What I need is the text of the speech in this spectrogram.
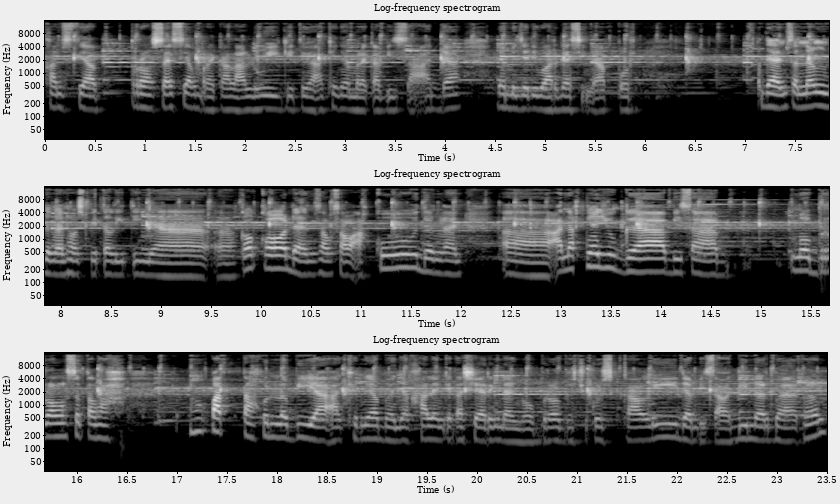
akan setiap proses yang mereka lalui gitu ya. Akhirnya mereka bisa ada dan menjadi warga Singapura dan senang dengan hospitality-nya uh, Koko dan saw-saw aku dengan uh, anaknya juga bisa ngobrol setelah empat tahun lebih ya akhirnya banyak hal yang kita sharing dan ngobrol bersyukur sekali dan bisa dinner bareng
